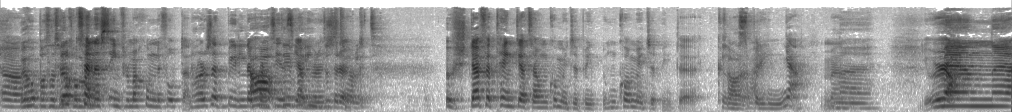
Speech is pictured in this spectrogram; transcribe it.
Ja. Och jag hoppas att Trots kommer... hennes information i foten. Har du sett bilder på Ja, hennes Instagram hur inte ser ut? Usch, därför tänkte jag att hon kommer ju typ, hon kommer ju typ inte kunna Klara springa. Men, Nej. Men eh,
